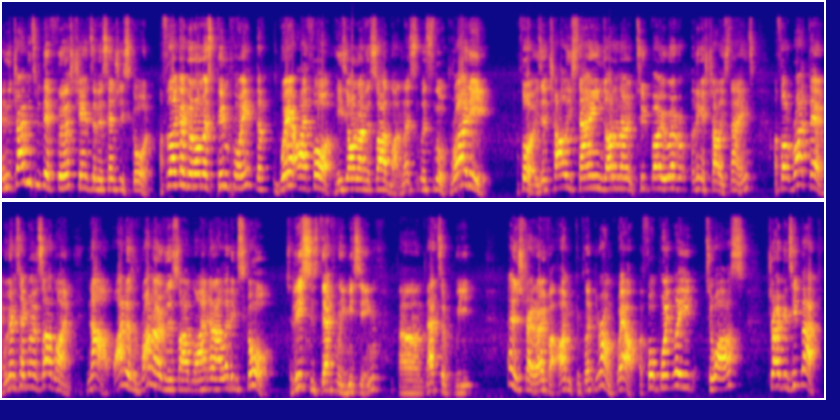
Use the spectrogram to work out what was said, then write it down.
And the Dragons, with their first chance, have essentially scored. I feel like I can almost pinpoint the, where I thought he's gone over the sideline. Let's let's look. Right here. I thought, is it Charlie Staines? I don't know, Tupou, whoever. I think it's Charlie Staines. I thought, right there, we're going to take him over the sideline. Now, I just run over the sideline and I let him score. So this is definitely missing. Um, that's a weird... And straight over. I'm completely wrong. Wow, a four-point lead to us. Dragons hit back.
